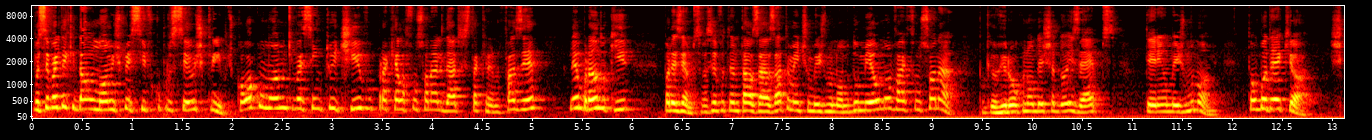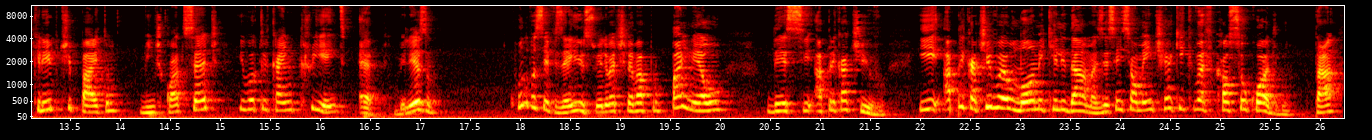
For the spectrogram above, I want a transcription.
você vai ter que dar um nome específico para o seu script. Coloca um nome que vai ser intuitivo para aquela funcionalidade que você está querendo fazer. Lembrando que, por exemplo, se você for tentar usar exatamente o mesmo nome do meu, não vai funcionar, porque o Heroku não deixa dois apps terem o mesmo nome. Então botei aqui, ó, script Python 247 e vou clicar em Create App, beleza? Quando você fizer isso, ele vai te levar para o painel desse aplicativo. E aplicativo é o nome que ele dá, mas essencialmente é aqui que vai ficar o seu código, tá?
